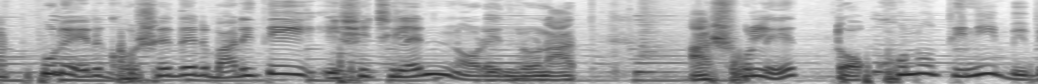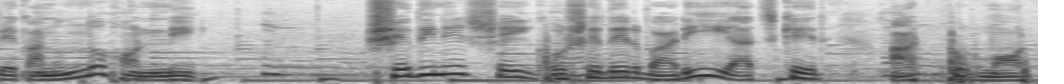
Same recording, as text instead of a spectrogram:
আটপুরের ঘোষেদের বাড়িতেই এসেছিলেন নরেন্দ্রনাথ। আসলে তখনও তিনি বিবেকানন্দ হননি। সেদিনের সেই ঘোষেদের বাড়ি আজকের আটপুর মঠ।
